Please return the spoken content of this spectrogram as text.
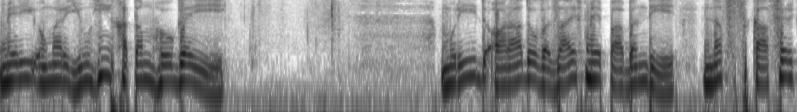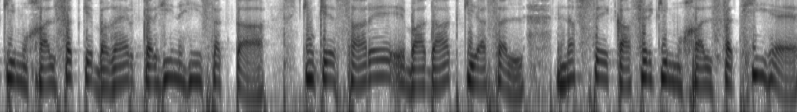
میری عمر یوں ہی ختم ہو گئی۔ مرید اوراد و وظائف میں پابندی نفس کافر کی مخالفت کے بغیر کر ہی نہیں سکتا، کیونکہ سارے عبادات کی اصل نفس کافر کی مخالفت ہی ہے۔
